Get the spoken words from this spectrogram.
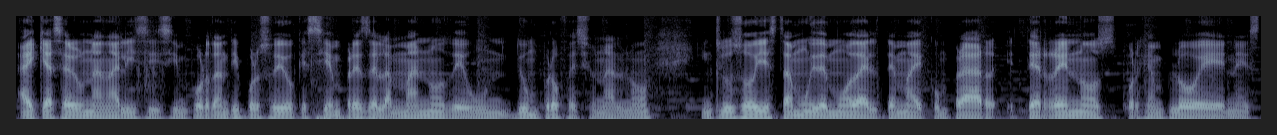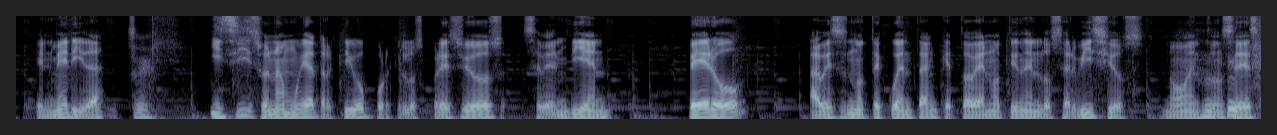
Hay que hacer un análisis importante y por eso digo que siempre es de la mano de un, de un profesional, ¿no? Incluso hoy está muy de moda el tema de comprar terrenos, por ejemplo, en, en Mérida. Y sí, suena muy atractivo porque los precios se ven bien, pero a veces no te cuentan que todavía no tienen los servicios, ¿no? Entonces...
